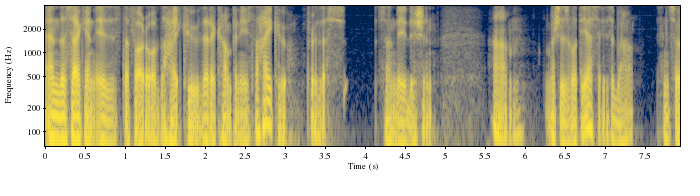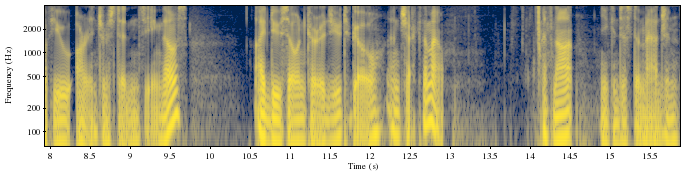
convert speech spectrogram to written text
And the second is the photo of the haiku that accompanies the haiku for this Sunday edition, um, which is what the essay is about. And so if you are interested in seeing those, I do so encourage you to go and check them out. If not, you can just imagine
